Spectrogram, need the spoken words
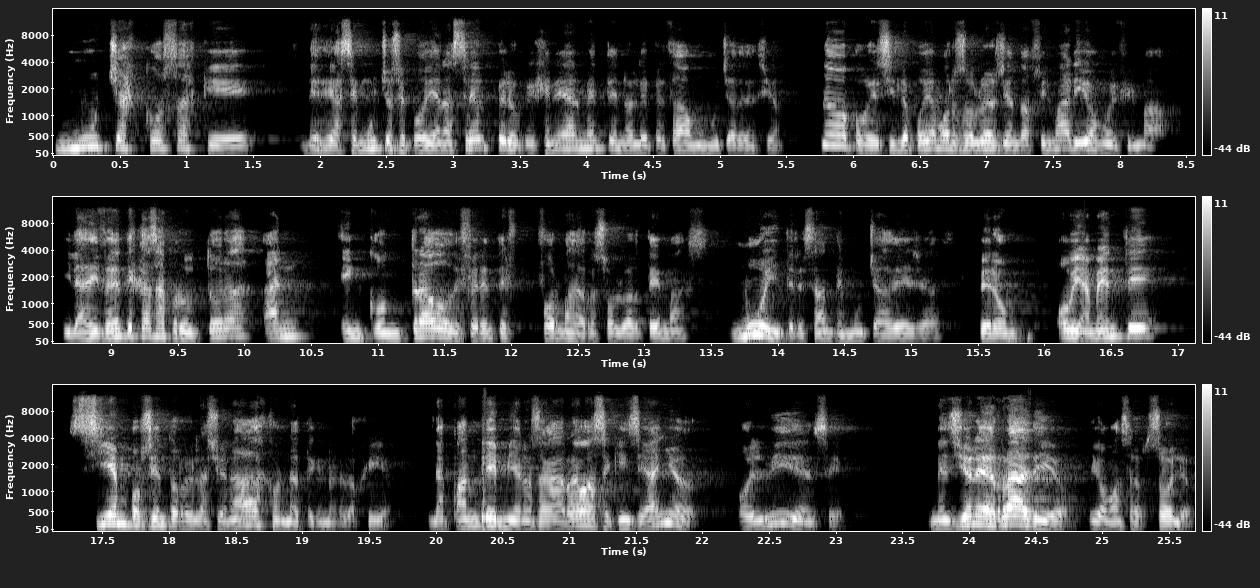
muchas cosas que desde hace mucho se podían hacer, pero que generalmente no le prestábamos mucha atención. No, porque si lo podíamos resolver yendo a filmar, íbamos y filmábamos. Y las diferentes casas productoras han encontrado diferentes formas de resolver temas, muy interesantes muchas de ellas, pero obviamente 100% relacionadas con la tecnología. La pandemia nos agarraba hace 15 años, olvídense. menciones de radio íbamos a hacer solo.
